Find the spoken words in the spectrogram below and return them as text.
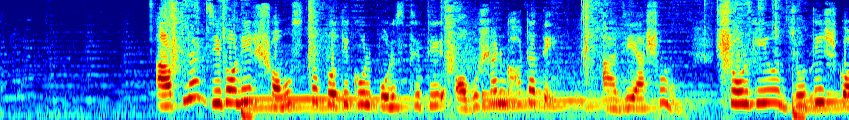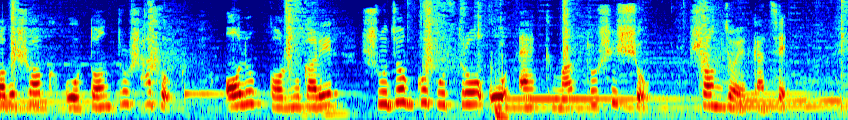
আপনার জীবনের সমস্ত প্রতিকূল পরিস্থিতির অবসান ঘটাতে আজই আসুন স্বর্গীয় জ্যোতিষ গবেষক ও তন্ত্র সাধক অলোক কর্মকারের সুযোগ্য পুত্র ও একমাত্র শিষ্য সঞ্জয়ের কাছে।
